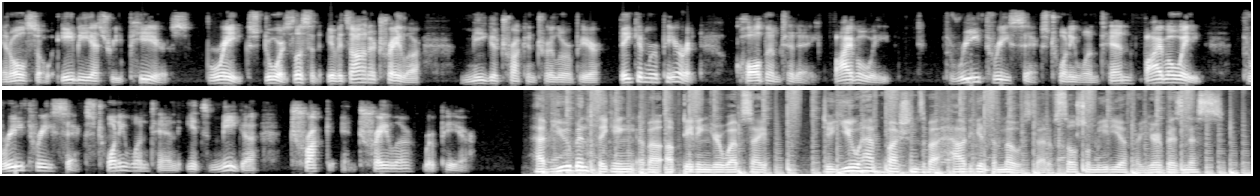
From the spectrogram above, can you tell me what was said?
and also ABS repairs, brakes, doors. Listen, if it's on a trailer, Mega Truck and Trailer Repair, they can repair it. Call them today, 508 336 2110. 508 336 2110. It's Mega Truck and Trailer Repair. Have you been thinking about updating your website? Do you have questions about how to get the most out of social media for your business?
